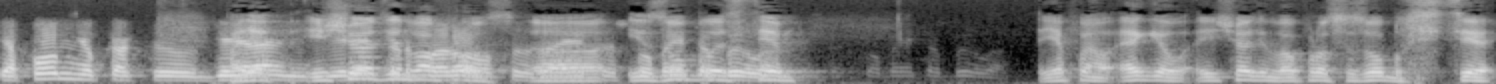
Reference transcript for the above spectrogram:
Я помню, как э, генеральный Понятно. Еще один вопрос за это, из области. Я понял, Эгел, еще один вопрос из области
